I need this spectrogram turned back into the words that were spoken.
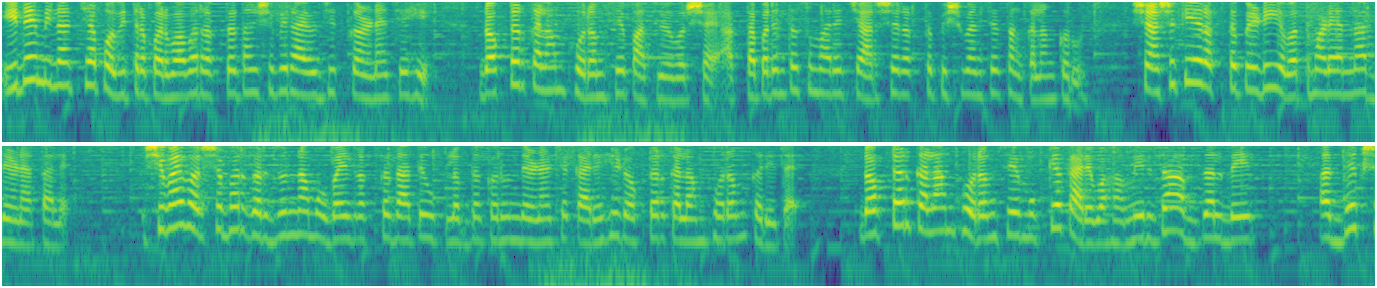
ईद ए मिलादच्या पवित्र पर्वावर रक्तदान शिबिर आयोजित करण्याचे हे डॉक्टर कलाम फोरमचे पाचवे वर्ष आहे. आतापर्यंत सुमारे चारशे रक्तपिशव्यांचे संकलन करून शासकीय रक्तपेढी यवतमाळ यांना देण्यात आले. शिवाय वर्षभर गरजूंना मोबाईल रक्तदाते उपलब्ध करून देण्याचे कार्यही डॉक्टर कलाम फोरम करीत आहे डॉक्टर कलाम फोरमचे मुख्य कार्यवाह मिर्झा अफजल बेग अध्यक्ष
